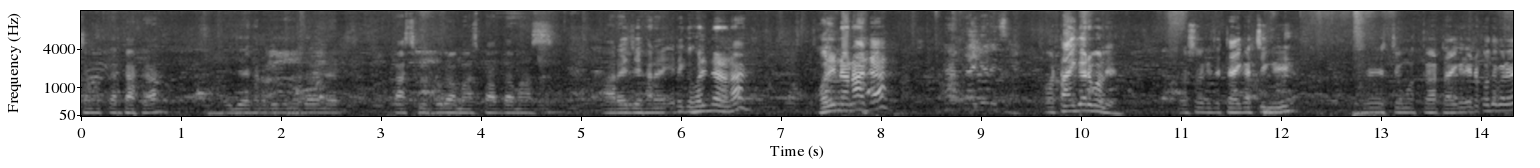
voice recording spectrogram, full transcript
চমৎকার কাঁকড়া। এই যে এখানে বিভিন্ন ধরনের কাঁচকি গুঁড়া মাছ পাবদা মাছ আর এই যে এখানে এটা কি হরিণা না? হরিণা না এটা? ও টাইগার বলে। দর্শক যে টাইগার চিংড়ি। চমৎকার টাইগার এটা কত করে?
